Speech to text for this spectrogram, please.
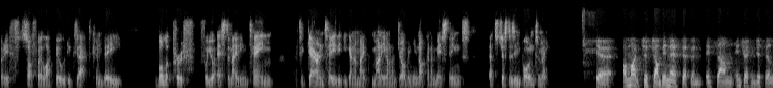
but if software like Buildxact can be bulletproof for your estimating team to guarantee that you're going to make money on a job and you're not going to miss things, that's just as important to me. Yeah, I might just jump in there, Stefan. It's um interesting, just a,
